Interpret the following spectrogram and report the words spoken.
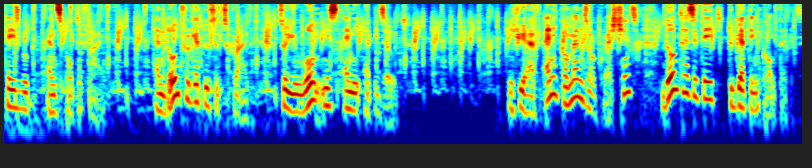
Facebook, and Spotify. And don't forget to subscribe so you won't miss any episode. If you have any comments or questions, don't hesitate to get in contact.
